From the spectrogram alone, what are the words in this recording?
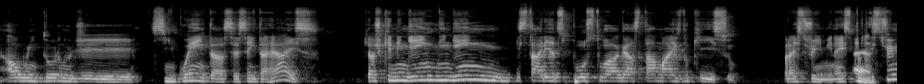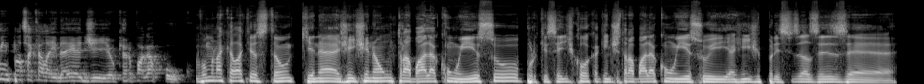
algo em torno de 50, 60 reais? Que acho que ninguém, ninguém estaria disposto a gastar mais do que isso para streaming, né? É. Streaming passa aquela ideia de eu quero pagar pouco. Vamos naquela questão que, né, a gente não trabalha com isso, porque se a gente colocar que a gente trabalha com isso e a gente precisa, às vezes, é,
